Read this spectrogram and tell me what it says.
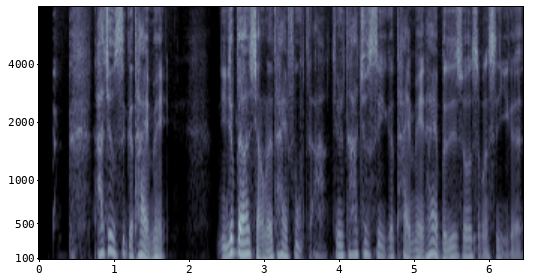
他就是个太妹，你就不要想得太复杂，就是他就是一个太妹，他也不是说什么是一个，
